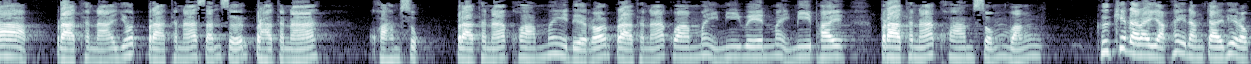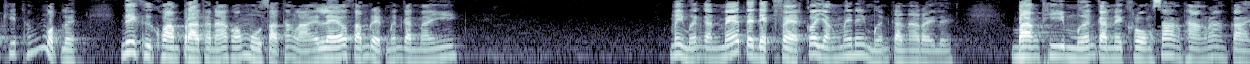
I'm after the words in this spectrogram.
ลาบปรารถนายศ ปรารถนาสรรเสริญ ปรารถนาความสุข ปรารถนาความไม่เดือดร้อน ปรารถนาความไม่มีเวรไม่มีภัย ปรารถนาความสมหวัง คือคิดอะไรอยากให้ดังใจที่เราคิดทั้งหมดเลย นี่คือความปรารถนาของหมูสัตว์ทั้งหลาย แล้วสำเร็จเหมือนกันไหมไม่เหมือนกันแม้ แต่เด็กแฝดก็ยังไม่ได้เหมือนกันอะไรเลย บางทีเหมือนกันในโครงสร้างทางร่างกาย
